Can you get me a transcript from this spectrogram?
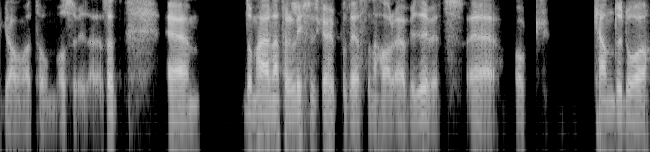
graven var tom och så vidare. Så att, eh, de här naturalistiska hypoteserna har övergivits eh, och kan du då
